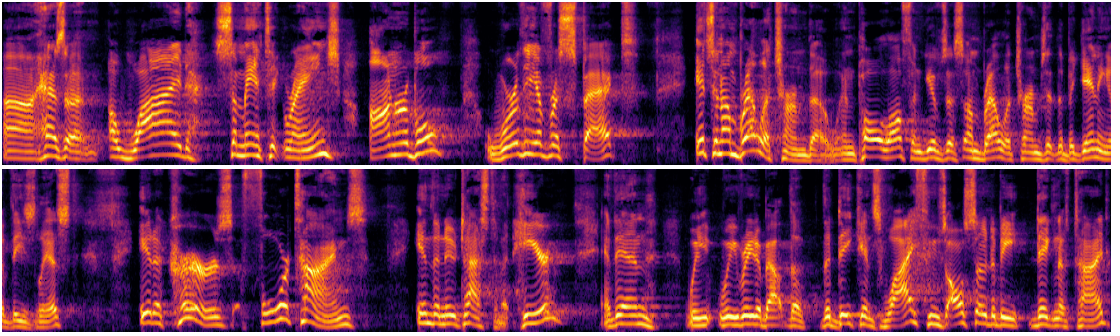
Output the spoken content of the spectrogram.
uh, has a, a wide semantic range, honorable, worthy of respect. It's an umbrella term, though, and Paul often gives us umbrella terms at the beginning of these lists. It occurs four times in the New Testament here. And then we, we read about the, the deacon's wife, who's also to be dignified,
